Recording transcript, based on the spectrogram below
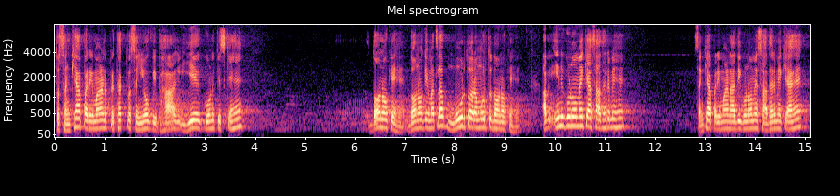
तो संख्या, परिमाण, पृथकत्व, संयोग, विभाग, ये गुण किसके हैं? दोनों के हैं। दोनों के मतलब मूर्त और अमूर्त दोनों के हैं। अब इन गुणों में क्या साधर में है? संख्या, परिमाण आदि गुणों में साधर में क्या है?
